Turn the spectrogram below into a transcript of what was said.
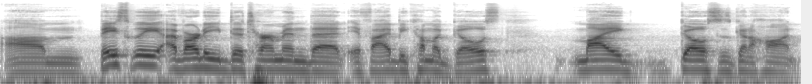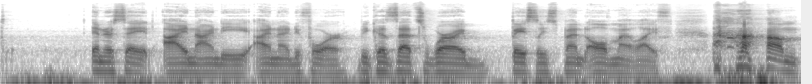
Um, basically, I've already determined that if I become a ghost, my ghost is going to haunt Interstate I 90, I 94, because that's where I basically spend all of my life. um,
